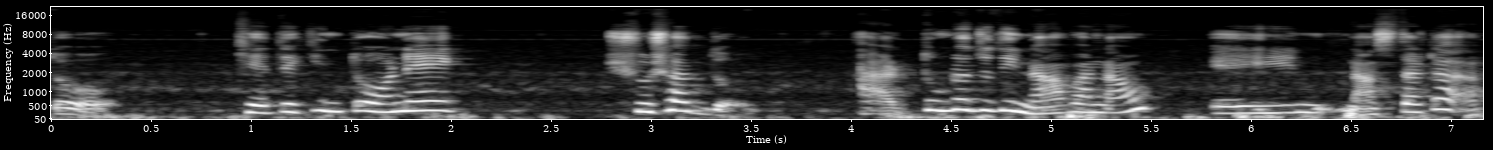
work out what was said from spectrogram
তো খেতে কিন্তু অনেক সুস্বাদু। আর তোমরা যদি না বানাও, এই নাস্তাটা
